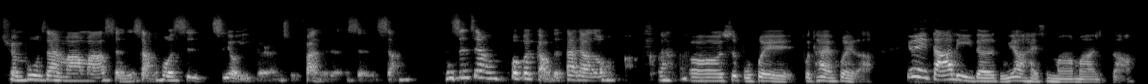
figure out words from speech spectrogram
全部在妈妈身上，或是只有一个人煮饭的人身上。可是这样会不会搞得大家都很忙？呃，是不会，不太会啦，因为打理的主要还是妈妈，你知道。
